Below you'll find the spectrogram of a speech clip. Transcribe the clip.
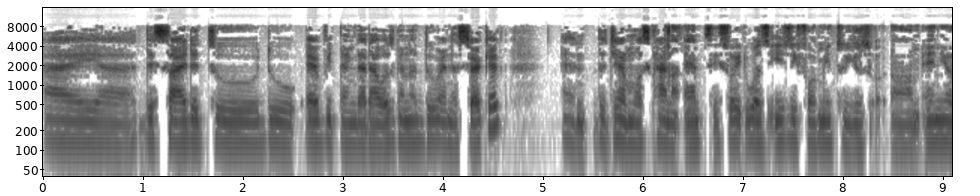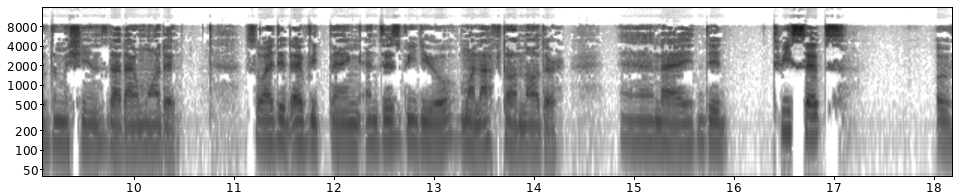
I uh, decided to do everything that I was gonna do in the circuit, and the gym was kind of empty, so it was easy for me to use um, any of the machines that I wanted. So I did everything in this video one after another, and I did three sets of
